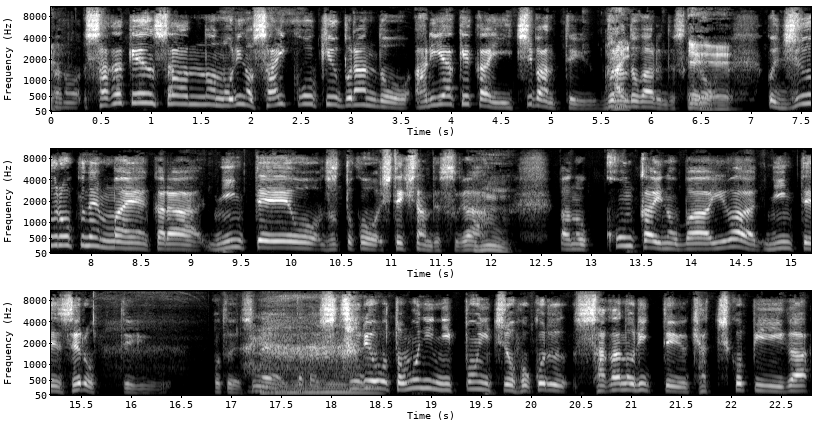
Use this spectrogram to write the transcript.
えあの、佐賀県産の海苔の最高級ブランド、有明海一番っていうブランドがあるんですけど、えこれ16年前から認定をずっとこうしてきたんですが、えうん。あの、今回の場合は認定ゼロっていうことですね。だから質量ともに日本一を誇る佐賀のりっていうキャッチコピーが、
